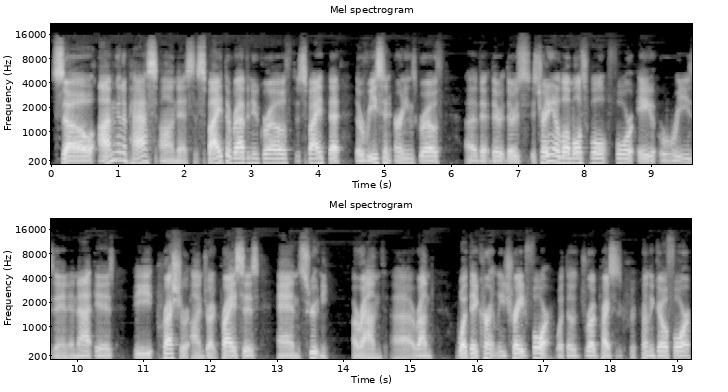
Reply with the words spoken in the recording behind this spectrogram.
So I'm going to pass on this, despite the revenue growth, despite that the recent earnings growth. Uh, there, there's it's trading at a low multiple for a reason, and that is the pressure on drug prices and scrutiny around uh, around what they currently trade for, what those drug prices currently go for,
